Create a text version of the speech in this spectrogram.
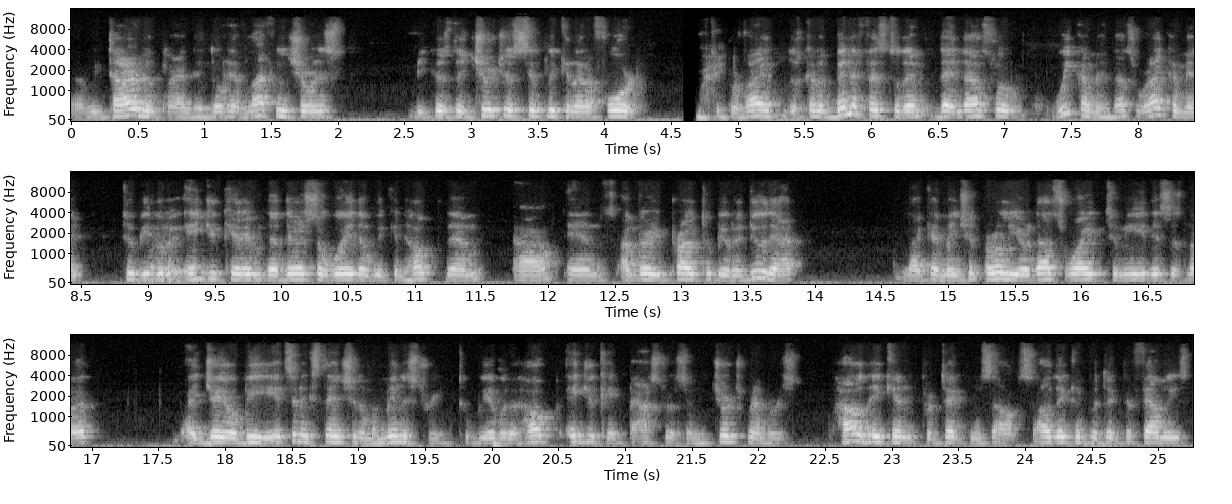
a retirement plan. They don't have life insurance because the churches simply cannot afford right. to provide those kind of benefits to them. Then that's where we come in. That's where I come in to be able to educate them that there's a way that we can help them. Uh, and I'm very proud to be able to do that. Like I mentioned earlier, that's why to me this is not a job. It's an extension of a ministry to be able to help educate pastors and church members how they can protect themselves, how they can protect their families,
